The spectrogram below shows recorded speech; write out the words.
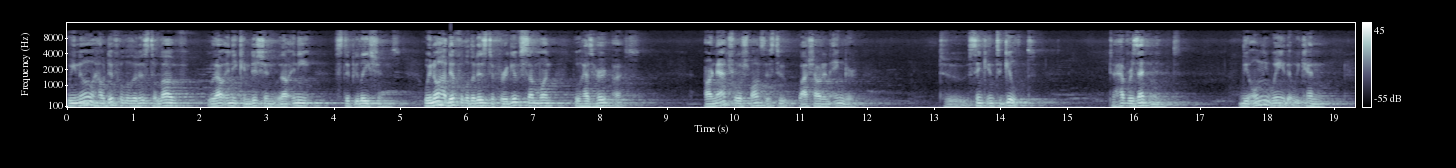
We know how difficult it is to love without any condition, without any stipulations. We know how difficult it is to forgive someone who has hurt us. Our natural response is to lash out in anger, to sink into guilt, to have resentment. The only way that we can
